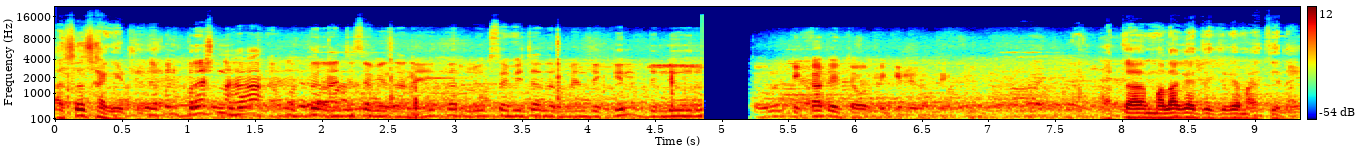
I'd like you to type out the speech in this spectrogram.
असं सांगितलं. पण प्रश्न हा फक्त राज्यसभेचा नाही तर लोकसभेच्या दरम्यान देखील दिल्लीवरून टीका त्यांच्यावरती केली जाते. आता मला काय त्याची काही माहिती नाही.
